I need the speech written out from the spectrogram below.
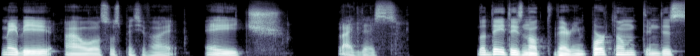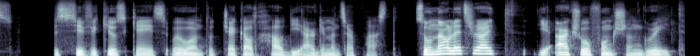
Maybe I'll also specify age like this. The data is not very important in this specific use case. We want to check out how the arguments are passed. So now let's write the actual function greet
